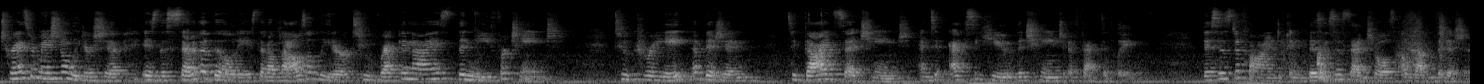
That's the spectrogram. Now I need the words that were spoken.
Transformational leadership is the set of abilities that allows a leader to recognize the need for change, to create a vision, to guide said change, and to execute the change effectively. This is defined in Business Essentials 11th edition.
